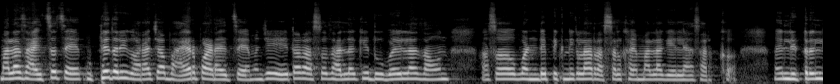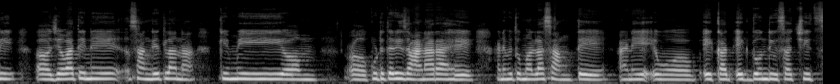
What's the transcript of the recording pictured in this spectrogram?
मला जायचंच आहे. कुठेतरी घराच्या बाहेर पडायचं आहे. म्हणजे हे तर असं झालं की दुबईला जाऊन असं वन डे पिकनिकला रसल खैमाला गेल्यासारखं. म्हणजे लिटरली जेव्हा तिने सांगितलं ना की मी कुठेतरी जाणार आहे आणि मी तुम्हाला सांगते. आणि एका एक दोन दिवसाचीच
